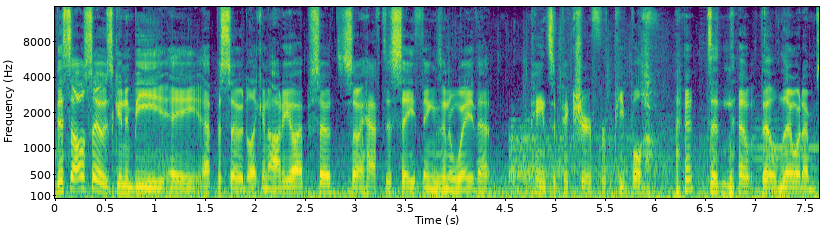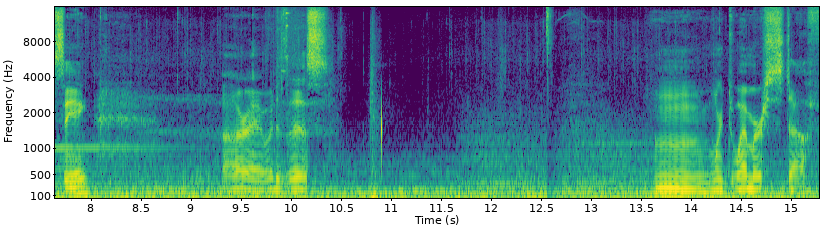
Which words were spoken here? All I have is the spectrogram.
This also is going to be a episode, like an audio episode, so I have to say things in a way that paints a picture for people to know. They'll know what I'm seeing. All right, what is this? Hmm, more Dwemer stuff.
